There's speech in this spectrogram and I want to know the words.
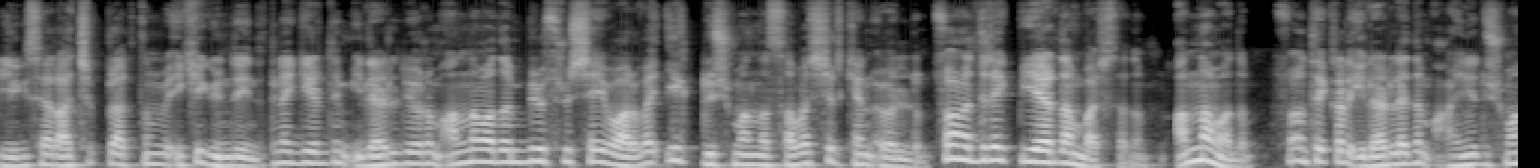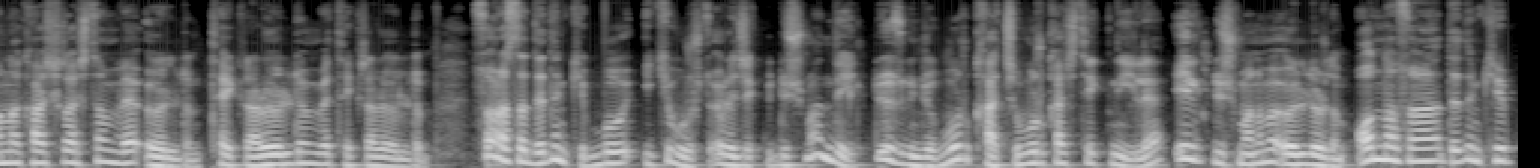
Bilgisayarı açık bıraktım ve iki günde indim. Yine girdim ilerliyorum anlamadığım bir sürü şey var ve ilk düşmanla savaşırken öldüm. Sonra direkt bir yerden başladım. Anlamadım. Sonra tekrar ilerledim aynı düşmanla karşılaştım ve öldüm. Tekrar öldüm ve tekrar öldüm. Sonrasında dedim ki bu iki vuruşta ölecek bir düşman değil. Düzgünce vur kaç vur kaç tekniğiyle ilk düşmanımı öldürdüm. Ondan sonra dedim ki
